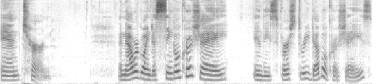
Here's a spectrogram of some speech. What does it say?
and turn. And now we're going to single crochet in these first three double crochets.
